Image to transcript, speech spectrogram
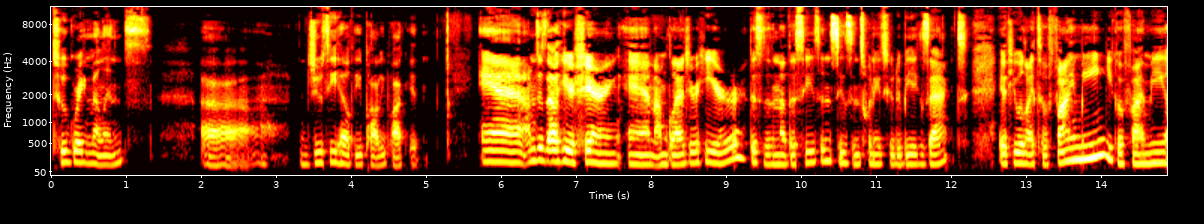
two great melons, uh, juicy, healthy Polly Pocket. And I'm just out here sharing, and I'm glad you're here. This is another season, season 22 to be exact. If you would like to find me, you can find me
